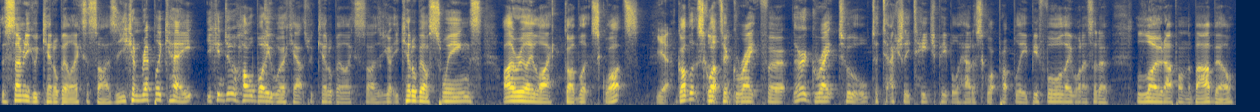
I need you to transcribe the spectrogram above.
there's so many good kettlebell exercises. You can replicate, you can do whole body workouts with kettlebell exercises. You got your kettlebell swings. I really like goblet squats. yeah. Goblet squats are great for, they're a great tool to, t- actually teach people how to squat properly before they want to sort of load up on the barbell.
